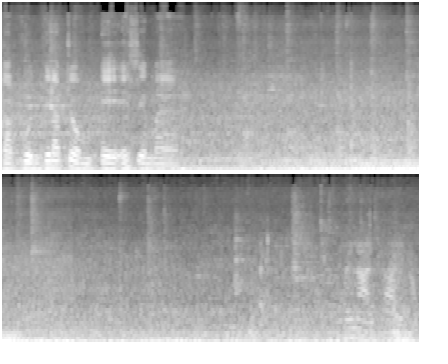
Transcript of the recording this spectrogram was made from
ขอบคุณที่รับชม ASMR ไม่น่าใช่ครับ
